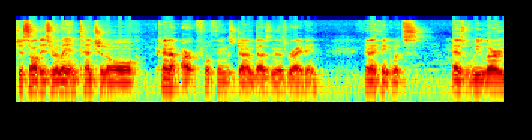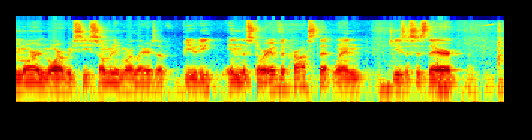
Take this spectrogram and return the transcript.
just all these really intentional, kind of artful things John does in his writing. And I think what's as we learn more and more, we see so many more layers of beauty in the story of the cross that when Jesus is there, like,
